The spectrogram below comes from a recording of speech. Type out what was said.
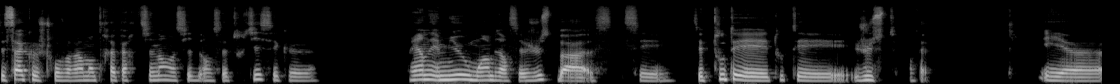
c'est ça que je trouve vraiment très pertinent aussi dans cet outil, c'est que rien n'est mieux ou moins bien. C'est juste, bah, c'est, tout est tout est juste en fait. Et euh,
